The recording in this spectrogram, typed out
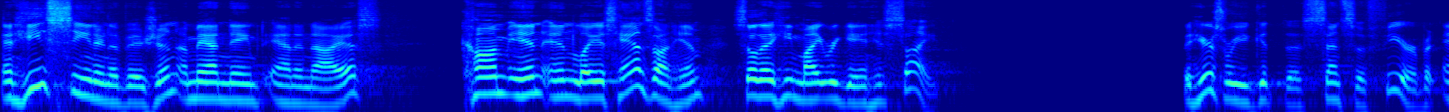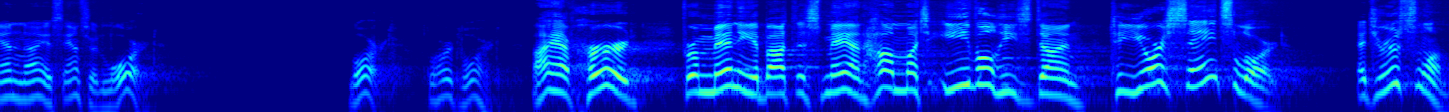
And he's seen in a vision a man named Ananias come in and lay his hands on him so that he might regain his sight. But here's where you get the sense of fear. But Ananias answered, Lord, Lord, Lord, Lord. I have heard from many about this man, how much evil he's done to your saints, Lord, at Jerusalem.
